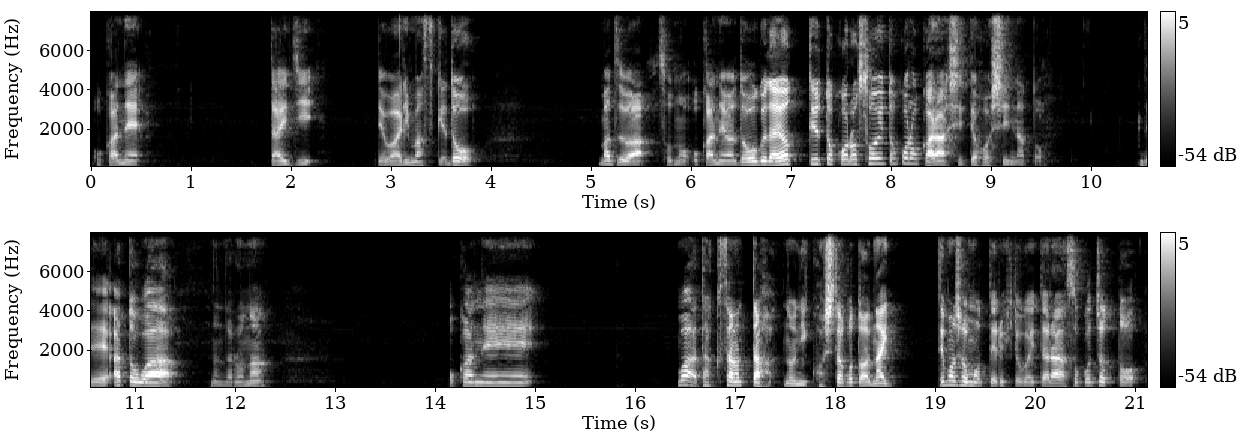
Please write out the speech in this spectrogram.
お金大事ではありますけど、まずはそのお金は道具だよっていうところ、そういうところから知ってほしいなと。で、あとは、なんだろうな。お金はたくさんあったのに越したことはないってもし思ってる人がいたら、そこちょっと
